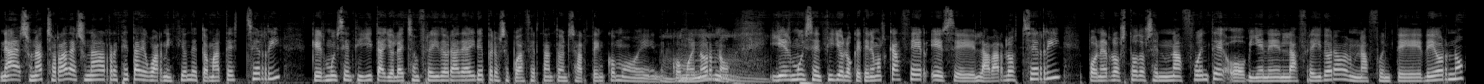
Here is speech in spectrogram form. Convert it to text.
Nada, es una chorrada, es una receta de guarnición de tomates cherry que es muy sencillita. Yo la he hecho en freidora de aire, pero se puede hacer tanto en sartén como en, como en horno. Y es muy sencillo. Lo que tenemos que hacer es eh, lavar los cherry, ponerlos todos en una fuente o bien en la freidora o en una fuente de horno.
